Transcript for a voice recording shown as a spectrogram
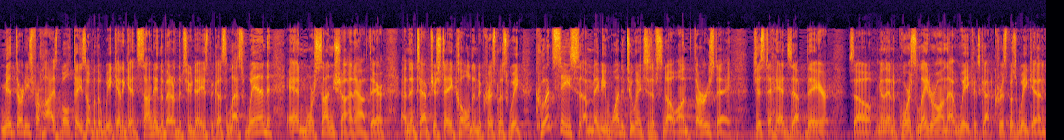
Mid 30s for highs both days over the weekend. Again, Sunday, the better of the two days because less wind and more sunshine out there. And then temperatures stay cold into Christmas week. Could see some, maybe one to two inches of snow on Thursday. Just a heads up there. So, and then of course later on that week, it's got Christmas weekend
